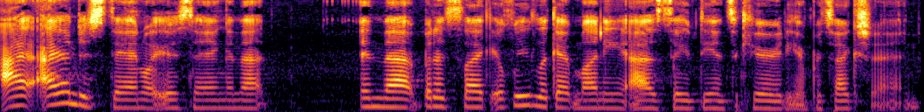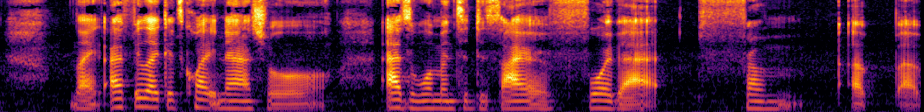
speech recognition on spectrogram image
I I understand what you're saying in that in that, but it's like if we look at money as safety and security and protection, like I feel like it's quite natural as a woman to desire for that from a, a,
